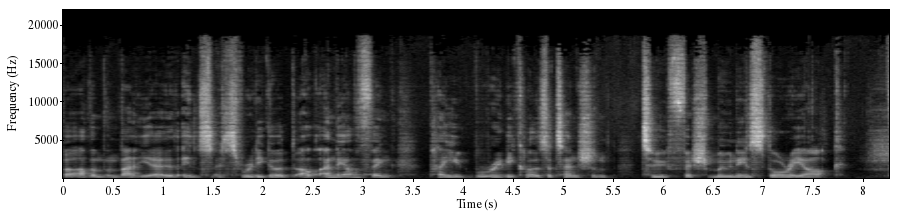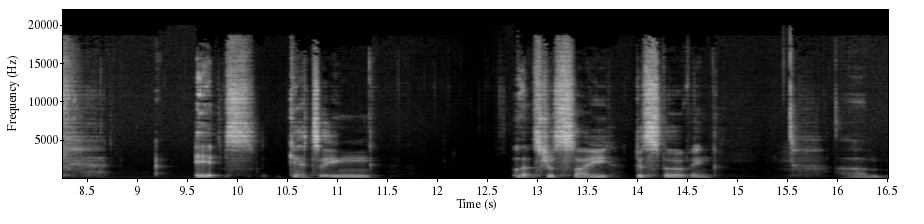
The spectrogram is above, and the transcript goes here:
but other than that, yeah, it's it's really good. Oh, and the other thing, pay really close attention to Fish Mooney's story arc. It's getting, let's just say, disturbing. Um,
